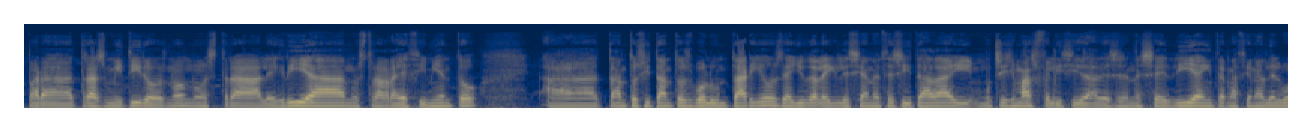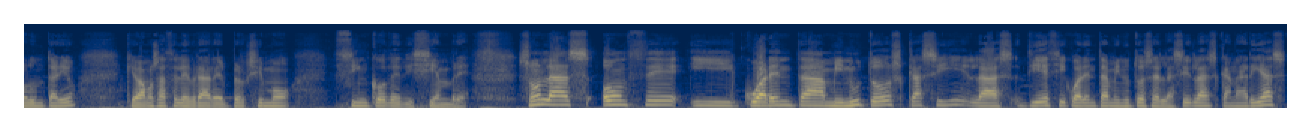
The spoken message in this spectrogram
para transmitiros ¿no? nuestra alegría, nuestro agradecimiento a tantos y tantos voluntarios de ayuda a la iglesia necesitada y muchísimas felicidades en ese Día Internacional del Voluntario que vamos a celebrar el próximo 5 de diciembre. Son las 11 y 40 minutos, casi las 10 y 40 minutos en las Islas Canarias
